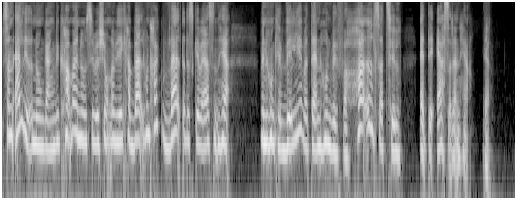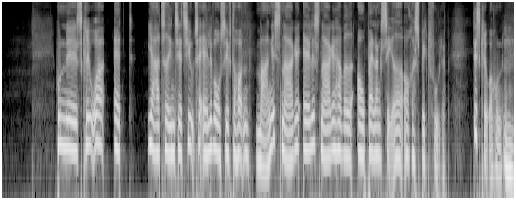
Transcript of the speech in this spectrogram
sådan er livet nogle gange. Vi kommer i nogle situationer, vi ikke har valgt. Hun har ikke valgt, at det skal være sådan her, men hun kan vælge, hvordan hun vil forholde sig til, at det er sådan her. Hun øh, skriver, at jeg har taget initiativ til alle vores efterhånden mange snakke. Alle snakke har været afbalancerede og respektfulde. Det skriver hun. Mm.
